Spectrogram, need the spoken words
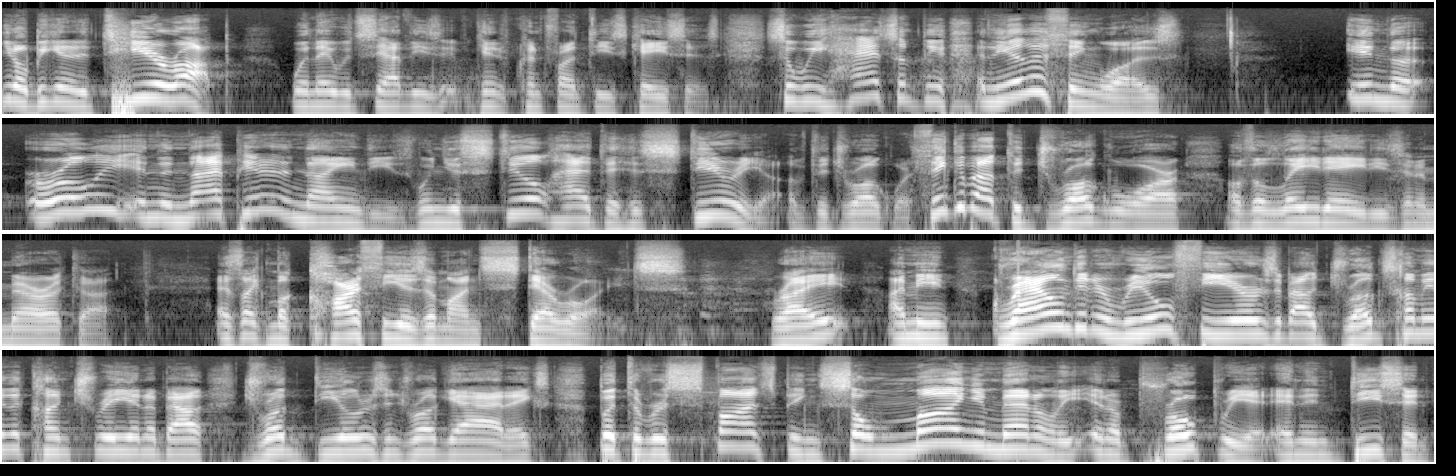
you know, begin to tear up when they would have these confront these cases. So we had something, and the other thing was in the early in the period of the 90s when you still had the hysteria of the drug war. Think about the drug war of the late 80s in america as like mccarthyism on steroids right? I mean grounded in real fears about drugs coming in the country and about drug dealers and drug addicts but the response being so monumentally inappropriate and indecent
